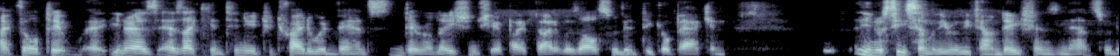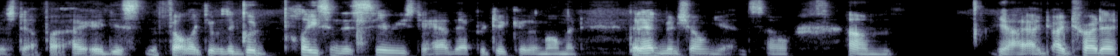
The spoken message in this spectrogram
I felt it, you know, as, as I continued to try to advance their relationship, I thought it was also good to go back and, you know, see some of the early foundations and that sort of stuff. I, I just felt like it was a good place in this series to have that particular moment that hadn't been shown yet. So, um, yeah, I, I try to,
